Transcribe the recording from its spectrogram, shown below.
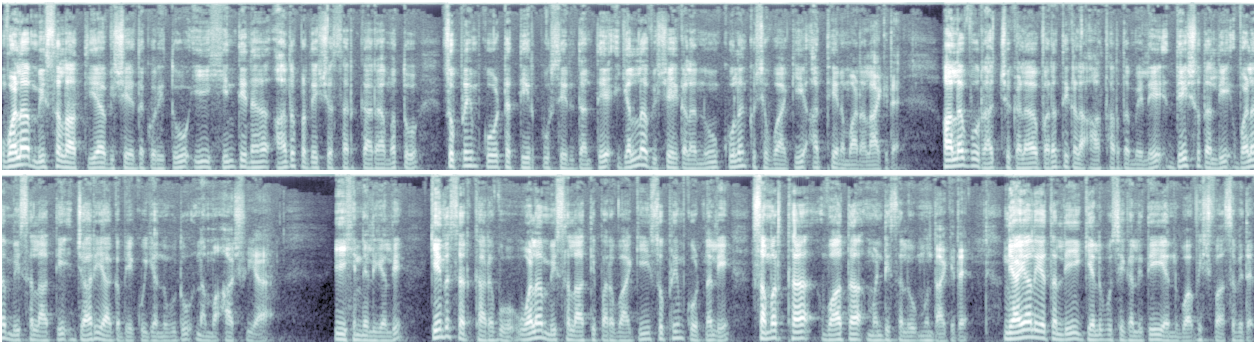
ಒಳ ಮೀಸಲಾತಿಯ ವಿಷಯದ ಕುರಿತು ಈ ಹಿಂದಿನ ಆಂಧ್ರಪ್ರದೇಶ ಸರ್ಕಾರ ಮತ್ತು ಸುಪ್ರೀಂ ಕೋರ್ಟ್ ತೀರ್ಪು ಸೇರಿದಂತೆ ಎಲ್ಲ ವಿಷಯಗಳನ್ನು ಕೂಲಂಕುಷವಾಗಿ ಅಧ್ಯಯನ ಮಾಡಲಾಗಿದೆ. ಹಲವು ರಾಜ್ಯಗಳ ವರದಿಗಳ ಆಧಾರದ ಮೇಲೆ ದೇಶದಲ್ಲಿ ಒಳ ಮೀಸಲಾತಿ ಜಾರಿಯಾಗಬೇಕು ಎನ್ನುವುದು ನಮ್ಮ ಆಶಯ. ಈ ಹಿನ್ನೆಲೆಯಲ್ಲಿ ಕೇಂದ್ರ ಸರ್ಕಾರವು ಒಳ ಮೀಸಲಾತಿ ಪರವಾಗಿ ಸುಪ್ರೀಂ ಕೋರ್ಟ್ನಲ್ಲಿ ಸಮರ್ಥ ವಾದ ಮಂಡಿಸಲು ಮುಂದಾಗಿದೆ. ನ್ಯಾಯಾಲಯದಲ್ಲಿ ಗೆಲುವು ಸಿಗಲಿದೆ ಎನ್ನುವ ವಿಶ್ವಾಸವಿದೆ.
